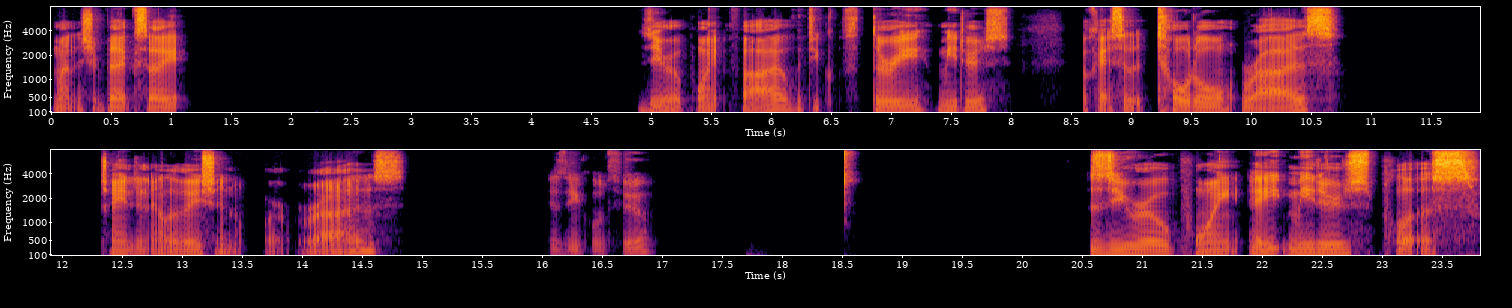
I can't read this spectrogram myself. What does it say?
minus your back sight. 0.5, which equals 3 meters. Okay, so the total rise, change in elevation or rise, is equal to 0.8 meters plus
